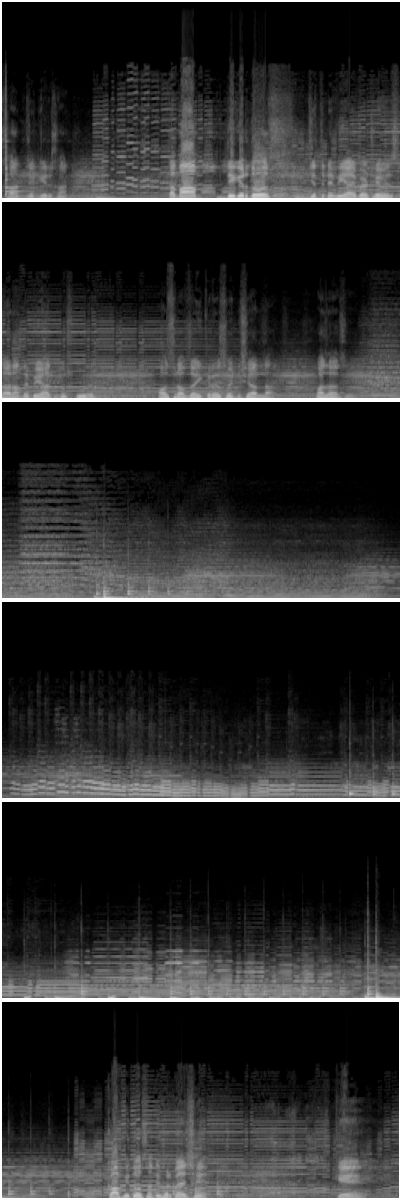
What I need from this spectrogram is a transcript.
खान जगीर खान। तमाम दीगर दोस्त जितने भी आए बैठे हुए, सारा दे बेहद मशहूर हैं। हौसला अफजाई करे सो इंशाल्लाह मज़ा से। काफ़ी दोस्तों की फरमाइश है कि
